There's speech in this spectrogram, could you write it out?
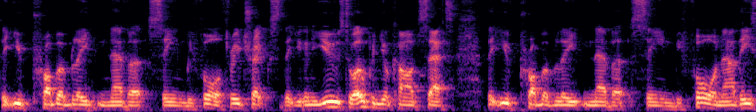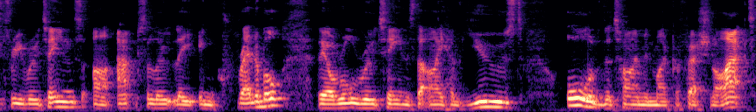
that you've probably never seen before. Three tricks that you're going to use to open your card set that you've probably never seen before. Now, these three routines are absolutely incredible. They are all routines that I have used all of the time in my professional act.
